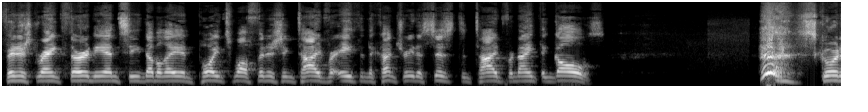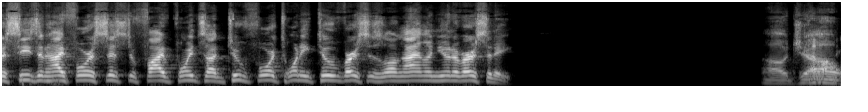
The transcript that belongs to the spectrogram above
Finished ranked third in the NCAA in points while finishing tied for eighth in the country in assists and tied for ninth in goals. Scored a season high four assists and five points on 2 4 22 versus Long Island University. Oh, Joe.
